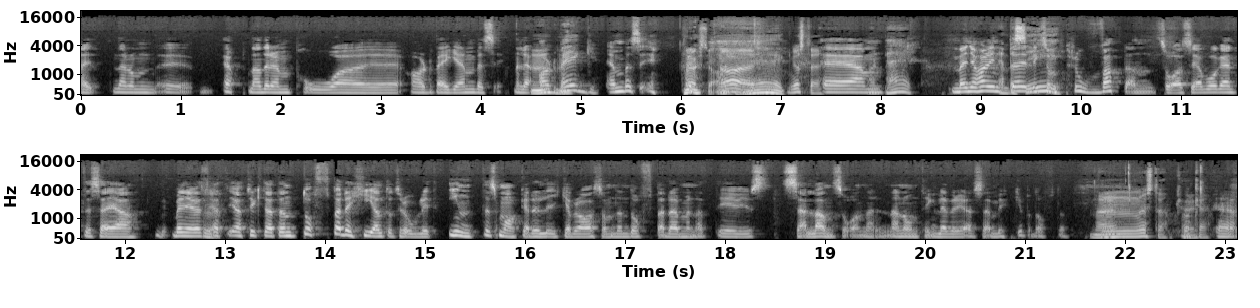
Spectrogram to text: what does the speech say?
här, när de eh, öppnade den på eh, Ardbeg Embassy. Eller Ardbeg Embassy. Just det. Ja, just det. Ehm, Bag. Men jag har inte Embassy. liksom provat den så, så jag vågar inte säga. Men jag, jag, jag tyckte att den doftade helt otroligt, inte smakade lika bra som den doftade, men att det är ju sällan så när, när någonting levererar så här mycket på doften. Nej. Mm, just det. Okej. Okej. Ehm,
